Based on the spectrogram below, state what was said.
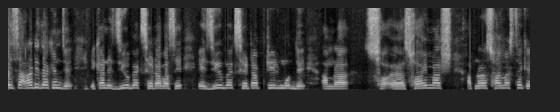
এই চারাটি দেখেন যে, এখানে জিও ব্যাগ সেট আছে। এই জিও ব্যাগ সেট মধ্যে আমরা ছয় মাস, আপনারা ছয় মাস থেকে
